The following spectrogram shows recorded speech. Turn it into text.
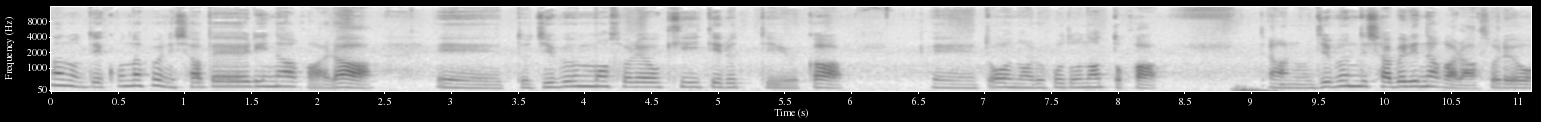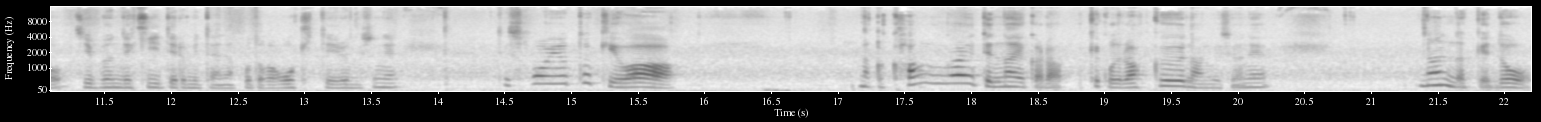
なのでこんな風に喋りながら、えーと、自分もそれを聞いてるっていうかえーと、あなるほどなとかあの自分で喋りながらそれを自分で聞いてるみたいなことが起きているんですね。でそういう時はなんか考えてないから結構楽なんですよね。なんだけど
